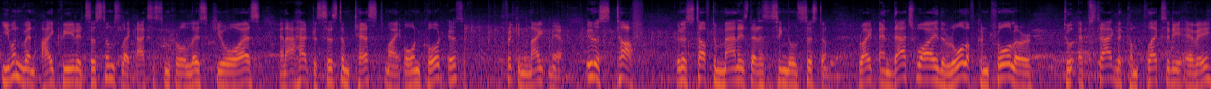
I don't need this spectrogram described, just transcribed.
even when I created systems like access control list, QoS, and I had to system test my own code, it was a freaking nightmare. It was tough. It was tough to manage that as a single system, right? And that's why the role of controller to abstract the complexity away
